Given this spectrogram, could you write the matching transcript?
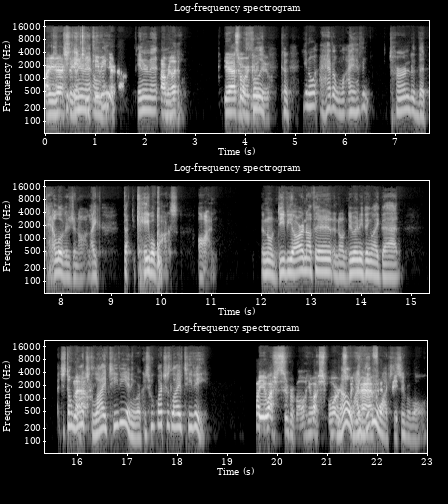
Are you actually internet TV? only. Or? Internet. Oh, really? only. Yeah, that's what I'm we're fully- gonna do. You know? I haven't I haven't turned the television on, like the cable box on. And don't DVR nothing and don't do anything like that. I just don't No. watch live TV anymore because who watches live TV? Well, you watch the Super Bowl. You watch sports. No, but you I didn't watch the Super Bowl.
